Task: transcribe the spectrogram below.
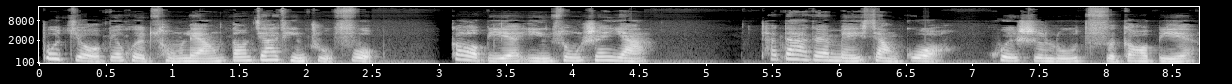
不久便会从良当家庭主妇，告别吟诵生涯。她大概没想过会是如此告别。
